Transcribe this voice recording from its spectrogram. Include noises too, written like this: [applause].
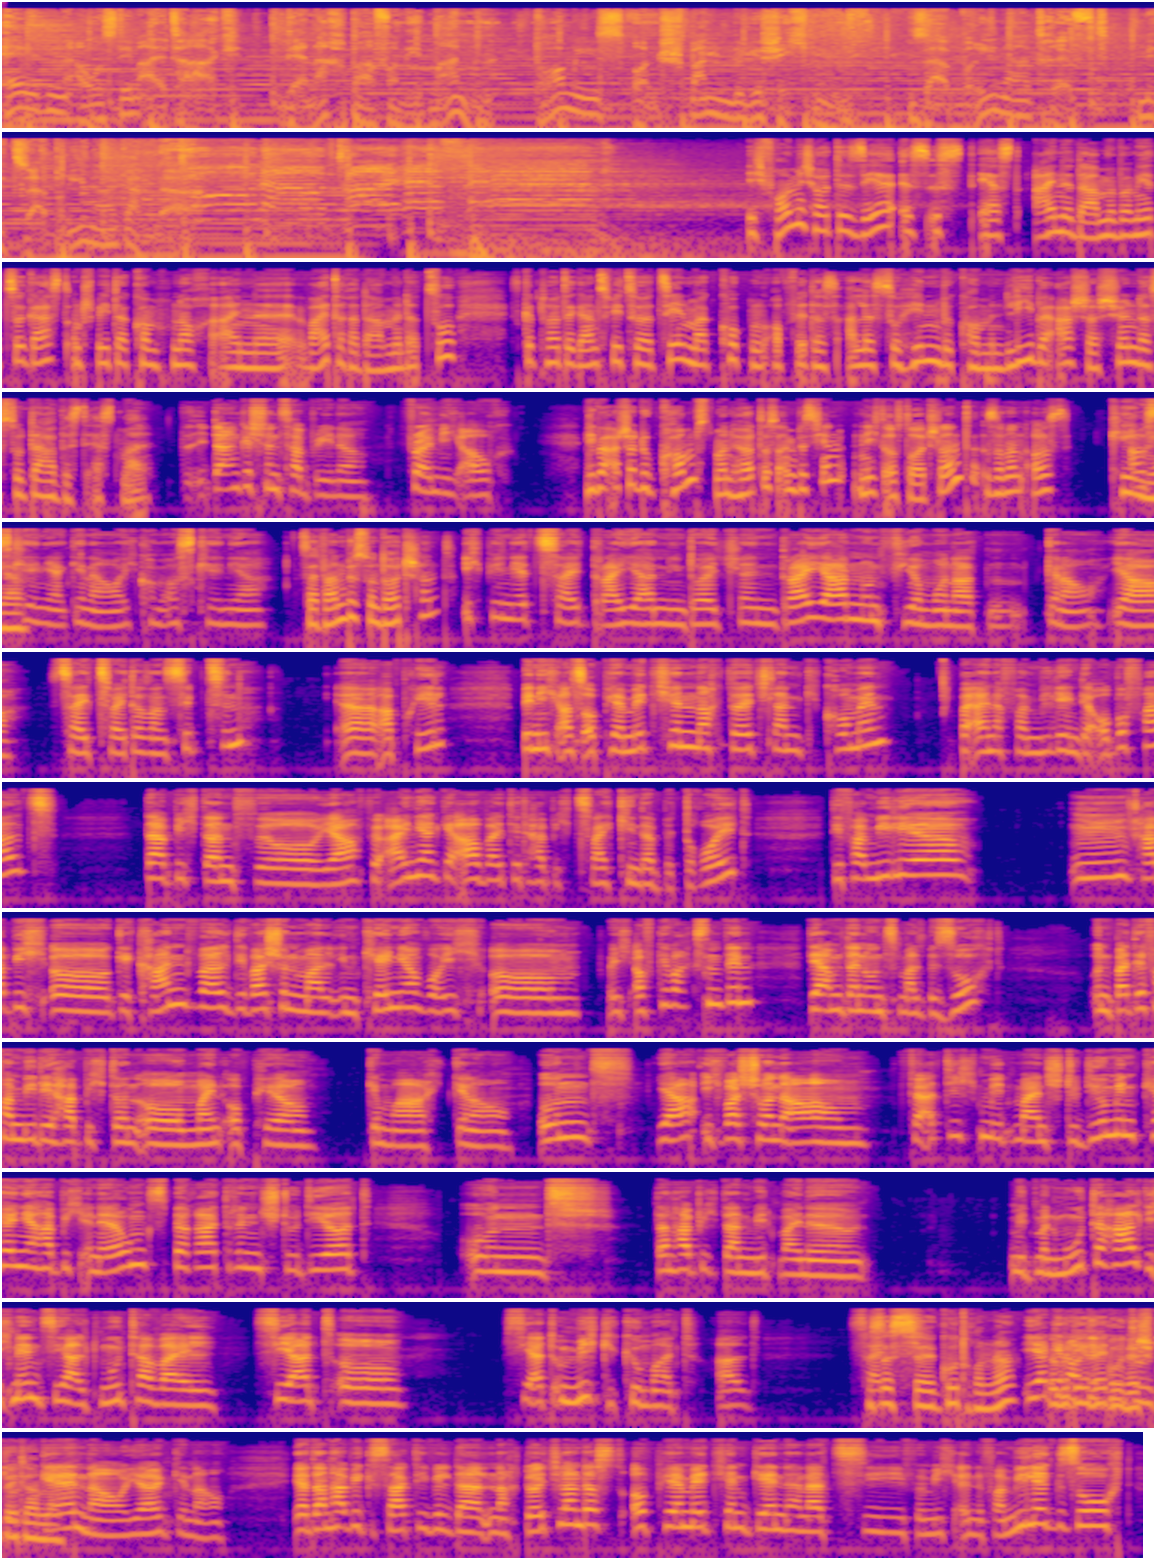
Helden aus dem Alltag. Der Nachbar von nebenan. Promis und spannende Geschichten. Sabrina trifft mit Sabrina Gander. Ich freue mich heute sehr. Es ist erst eine Dame bei mir zu Gast und später kommt noch eine weitere Dame dazu. Es gibt heute ganz viel zu erzählen. Mal gucken, ob wir das alles so hinbekommen. Liebe Ascha, schön, dass du da bist erstmal. Dankeschön, Sabrina. Freue mich auch. Liebe Ascha, du kommst, man hört das ein bisschen, nicht aus Deutschland, sondern aus Kenia. Aus Kenia, genau. Ich komme aus Kenia. Seit wann bist du in Deutschland? Ich bin jetzt seit drei Jahren in Deutschland, drei Jahren und vier Monaten, genau. Ja, seit 2017, äh, April bin ich als Au-pair-Mädchen nach Deutschland gekommen, bei einer Familie in der Oberpfalz. Da habe ich dann für, ja, für ein Jahr gearbeitet, habe ich zwei Kinder betreut. Die Familie habe ich äh, gekannt, weil die war schon mal in Kenia, wo ich, äh, wo ich aufgewachsen bin. Die haben dann uns mal besucht. Und bei der Familie habe ich dann äh, mein Au-pair gemacht, genau. Und ja, ich war schon ähm, fertig mit meinem Studium in Kenia, habe ich Ernährungsberaterin studiert. Und dann habe ich dann mit meiner mit meiner Mutter halt, ich nenne sie halt Mutter, weil sie hat äh, sie hat um mich gekümmert halt. Das ist äh, Gudrun, ne? Ja, genau, Über die, die reden Gudrun, wir später noch. Genau, ja, genau. Ja, dann habe ich gesagt, ich will dann nach Deutschland das Au-pair-Mädchen gehen. Dann hat sie für mich eine Familie gesucht.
